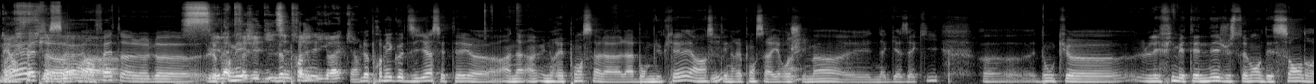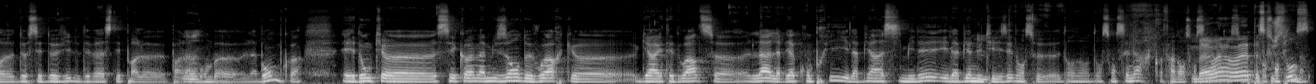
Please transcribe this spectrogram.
Mais en Ouais, fait, euh, ça, mais en fait euh, le, c'est le la premier, tragédie, le premier- grecque. hein. Le premier Godzilla, c'était euh, un- un- une réponse à la, la bombe nucléaire, hein, c'était Mhm. une réponse à Hiroshima et Nagasaki. Euh, donc euh, les films étaient nés justement des cendres de ces deux villes dévastées par, le, par la, Mhm. bombe, euh, la bombe. Quoi. Et donc euh, c'est quand même amusant de voir que Gareth Edwards, euh, là, il a bien compris, il a bien assimilé, et il a bien Mhm. utilisé dans, ce, dans, dans son scénar. Quoi. Enfin, dans son Bah scénar, ouais, dans ouais, parce dans que je pense film.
